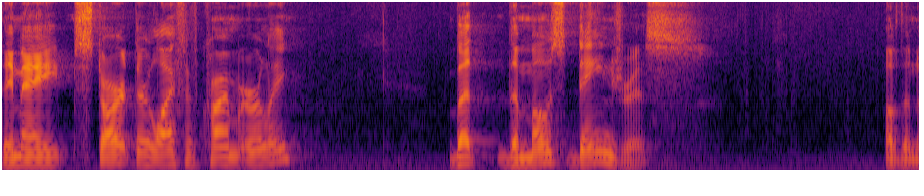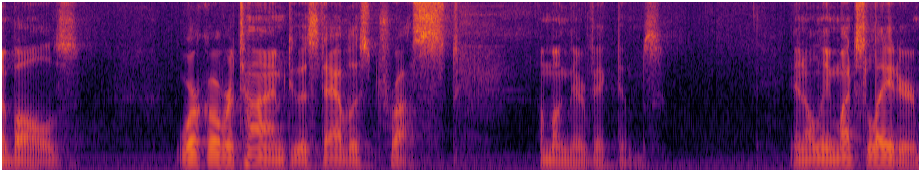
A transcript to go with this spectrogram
They may start their life of crime early, but the most dangerous of the Nabals work over time to establish trust among their victims. And only much later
